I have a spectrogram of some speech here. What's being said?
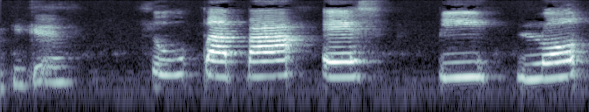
¿Aquí qué es? Su papá es piloto.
